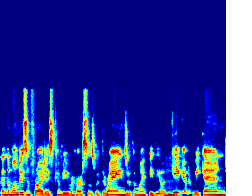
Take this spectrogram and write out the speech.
then the Mondays and Fridays can be rehearsals with the Rains, or there might be the odd mm. gig at a weekend.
